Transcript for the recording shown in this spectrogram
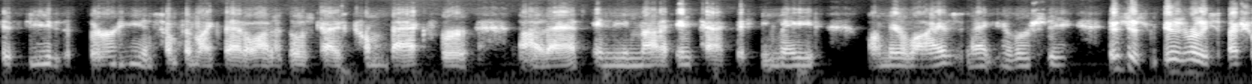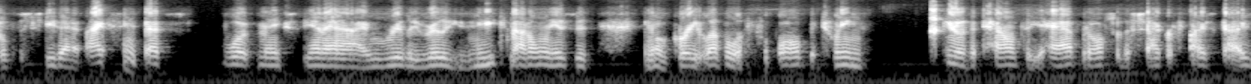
50 to 30 and something like that. A lot of those guys come back for uh, that and the amount of impact that he made on their lives in that university. It was just it was really special to see that. I think that's what makes the NAIA really, really unique. Not only is it, you know, a great level of football between, you know, the talent that you have, but also the sacrifice guys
